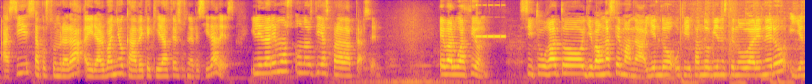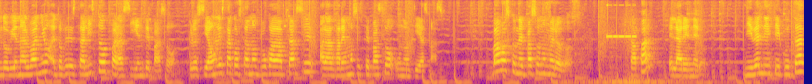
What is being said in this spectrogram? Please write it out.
Así se acostumbrará a ir al baño cada vez que quiera hacer sus necesidades y le daremos unos días para adaptarse. Evaluación. Si tu gato lleva una semana yendo, utilizando bien este nuevo arenero y yendo bien al baño, entonces está listo para el siguiente paso. Pero si aún le está costando un poco adaptarse, alargaremos este paso unos días más. Vamos con el paso número 2. Tapar el arenero. Nivel de dificultad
